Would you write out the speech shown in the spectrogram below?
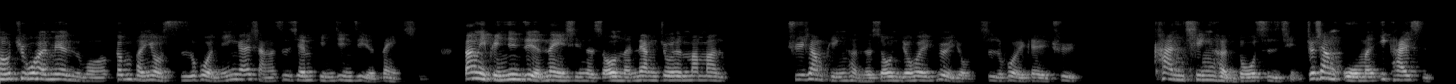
要去外面怎么跟朋友厮混，你应该想的是先平静自己的内心。当你平静自己的内心的时候，能量就会慢慢趋向平衡的时候，你就会越有智慧，可以去看清很多事情。就像我们一开始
